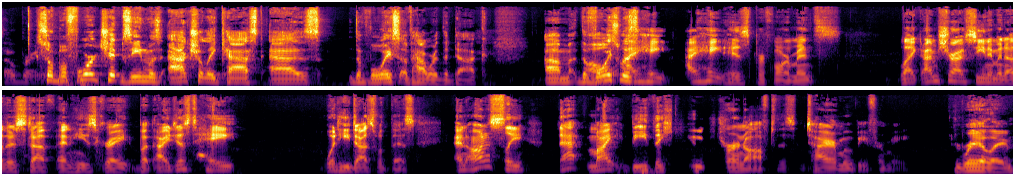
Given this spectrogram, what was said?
so brave. So before Chip Zien was actually cast as the voice of Howard the Duck, um, the Oh, voice was I hate. I hate his performance. Like I'm sure I've seen him in other stuff, and he's great. But I just hate what he does with this. And honestly, that might be the huge turnoff to this entire movie for me. really.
